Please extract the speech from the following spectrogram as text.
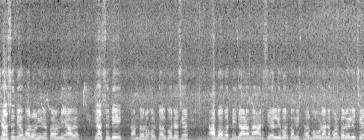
જ્યાં સુધી અમારું નિરાકરણ નહીં આવે, ત્યાં સુધી કામદારો હડતાલ પર રહેશે. આ બાબતની જાણ અમે આરસીએલ લેબર કમિશનર બરોડાને પણ કરેલી છે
